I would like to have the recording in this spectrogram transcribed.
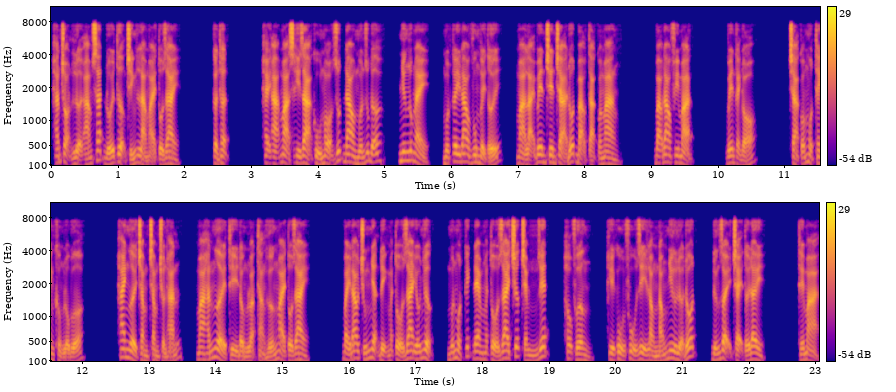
hắn chọn lựa ám sát đối tượng chính là mãi tổ giai. cẩn thận. Hãy ạ, mạ xì dạ cụ mọ rút đao muốn giúp đỡ, nhưng lúc này, một cây đao vung về tới, mà lại bên trên trả đốt bạo tạc quan mang. Bạo đao phi mạn. Bên cạnh đó, chả có một thanh khổng lồ bữa. Hai người chằm chằm chuẩn hắn, mà hắn người thì đồng loạt thẳng hướng mãi tổ giai bảy đao chúng nhận định mà tổ giai yếu nhược, muốn một kích đem mà tổ giai trước chém giết, hậu phương, thì cụ phụ gì lòng nóng như lửa đốt, đứng dậy chạy tới đây. Thế mà,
